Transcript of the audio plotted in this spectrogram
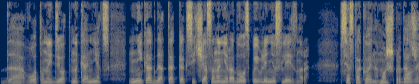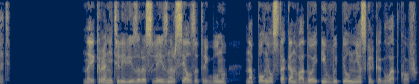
Да, вот он идет, наконец. Никогда так, как сейчас, она не радовалась появлению Слейзнера. «Все спокойно, можешь продолжать». На экране телевизора Слейзнер сел за трибуну, наполнил стакан водой и выпил несколько глотков.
